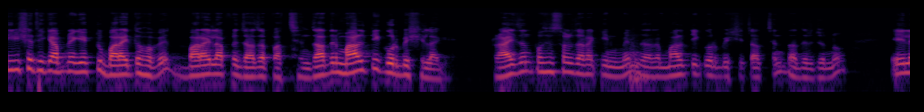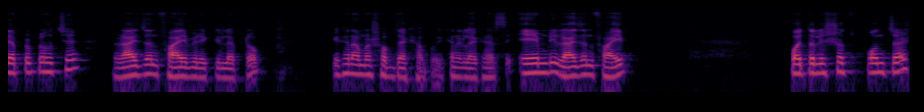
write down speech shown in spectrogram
তিরিশে থেকে আপনাকে একটু বাড়াইতে হবে। বাড়াইলে আপনি যা যা পাচ্ছেন, যাদের মাল্টি কোর বেশি লাগে। রাইজন প্রসেসর যারা কিনবেন, যারা মাল্টি কোর বেশি চাচ্ছেন, তাদের জন্য এই ল্যাপটপটা হচ্ছে রাইজন ফাইভের একটি ল্যাপটপ এখানে আমরা সব দেখাবো। এখানে লেখা আছে এএমডি রাইজন ফাইভ পঁয়তাল্লিশশো পঞ্চাশ,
